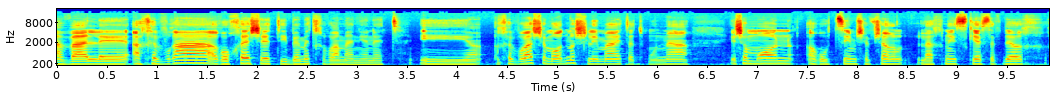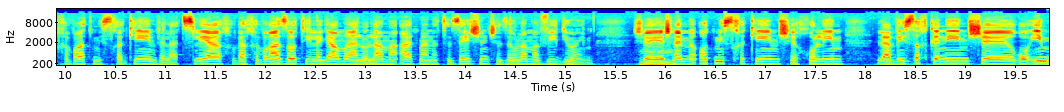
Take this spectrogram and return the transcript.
אבל uh, החברה הרוכשת היא באמת חברה מעניינת. היא חברה שמאוד משלימה את התמונה. יש המון ערוצים שאפשר להכניס כסף דרך חברת משחקים ולהצליח, והחברה הזאת היא לגמרי על עולם ה-ad monetization, שזה עולם הווידאוים. שיש mm-hmm. להם מאות משחקים שיכולים להביא שחקנים שרואים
